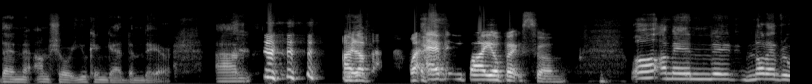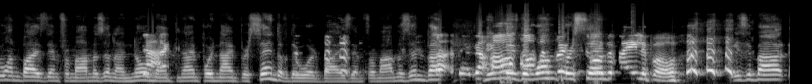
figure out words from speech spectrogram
then I'm sure you can get them there. Um, I love that. Whatever you buy your books from. Well, I mean, not everyone buys them from Amazon. I know ninety nine point nine percent of the world buys them from Amazon, but there's the one percent available. is about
